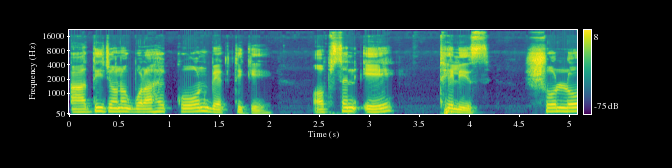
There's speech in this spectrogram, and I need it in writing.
আদি জনক বলা হয় কোন ব্যক্তিকে? Option A, Thales. ষোলো,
